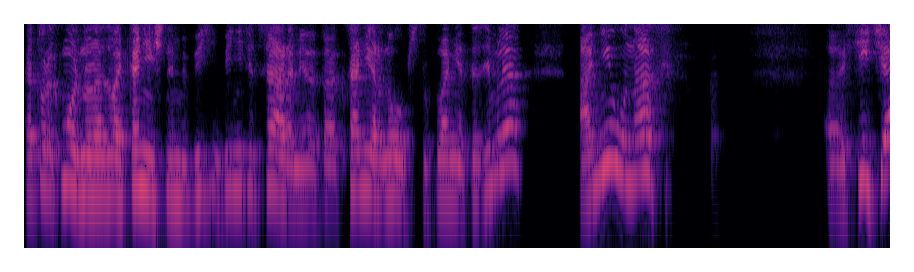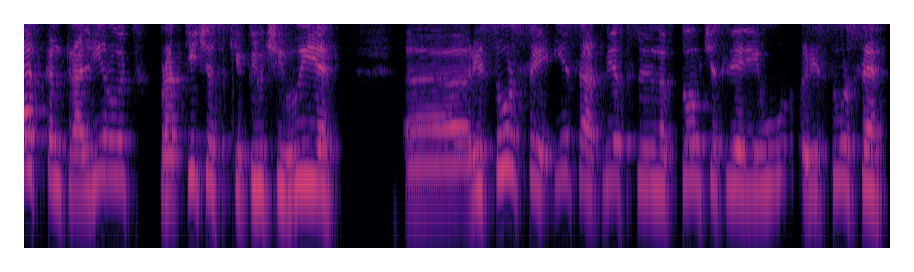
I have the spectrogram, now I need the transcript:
которых можно назвать конечными бенефициарами, это акционерное общество планеты Земля, они у нас э, сейчас контролируют практически ключевые ресурсы и, соответственно, в том числе ресурсы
